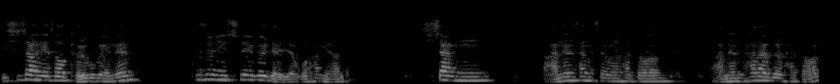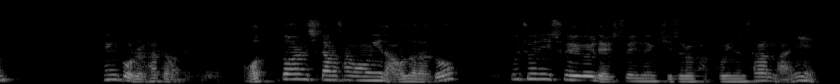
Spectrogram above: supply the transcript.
이 시장에서 결국에는 꾸준히 수익을 내려고 하면 시장이 많은 상승을 하던 많은 하락을 하던 횡보를 하던 어떠한 시장 상황이 나오더라도 꾸준히 수익을 낼 수 있는 기술을 갖고 있는 사람만이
